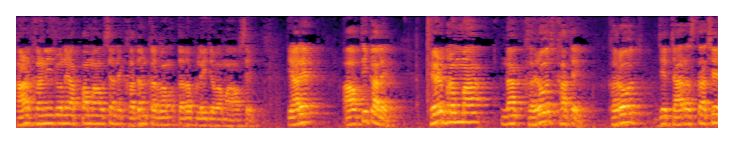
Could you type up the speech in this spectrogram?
ખાણ ખનીજોને આપવામાં આવશે અને ખદન કરવા તરફ લઈ જવામાં આવશે. ત્યારે આવતીકાલે ખેડ બ્રહ્માના ખરોજ ખાતે, ખરોજ જે ચાર રસ્તા છે,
